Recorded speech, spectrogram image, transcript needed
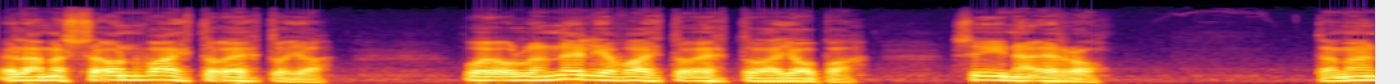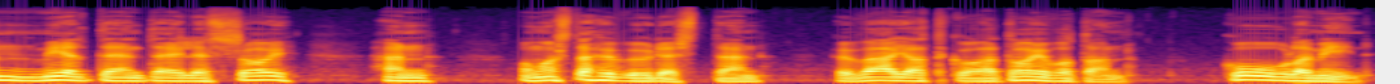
Elämässä on vaihtoehtoja. Voi olla neljä vaihtoehtoa jopa. Siinä ero. Tämän mielteen teille soi hän omasta hyvyydestään. Hyvää jatkoa toivotan. Kuulemiin.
